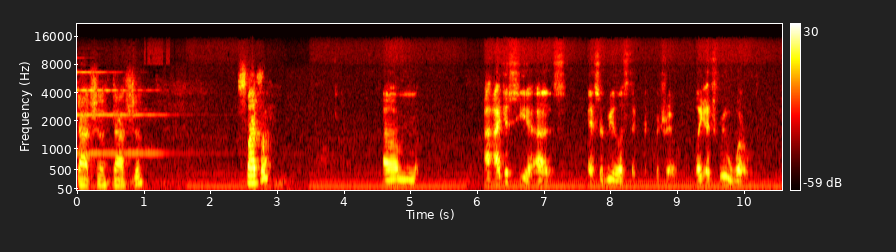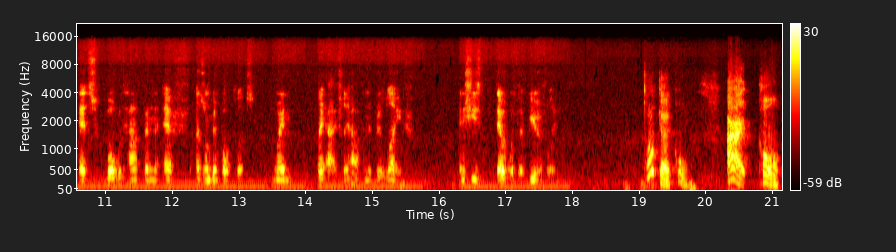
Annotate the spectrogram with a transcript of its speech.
Gotcha. Gotcha. Sniper. Um, I, I just see it as it's a realistic portrayal. Like it's real world. It's what would happen if a zombie apocalypse when like actually happened in real life, and she's dealt with it beautifully. Okay, cool. All right, cool.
